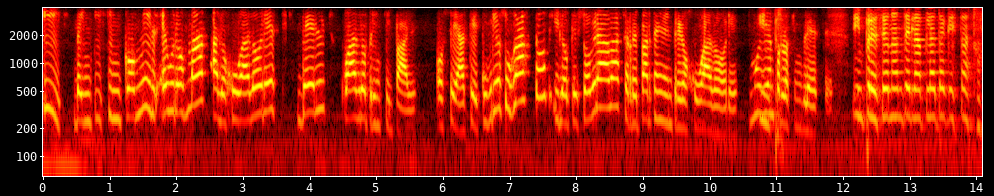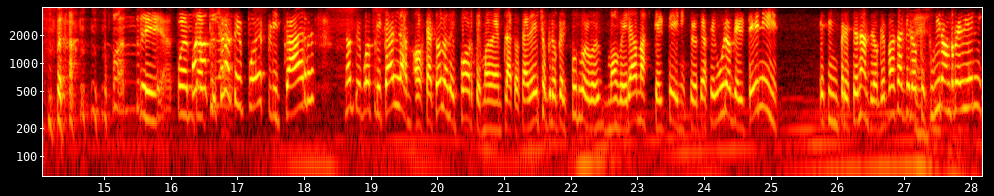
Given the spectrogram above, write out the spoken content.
y 25.000 euros más a los jugadores del cuadro principal. O sea, que cubrió sus gastos y lo que sobraba se reparten entre los jugadores. Muy bien por los ingleses. Impresionante la plata que estás nombrando, Andrea. ¿Cuánta plata? Yo no te puedo explicar, no te puedo explicar, la, o sea, todos los deportes mueven plata. O sea, de hecho creo que el fútbol moverá más que el tenis, pero te aseguro que el tenis es impresionante. Lo que pasa es que lo que subieron re bien,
